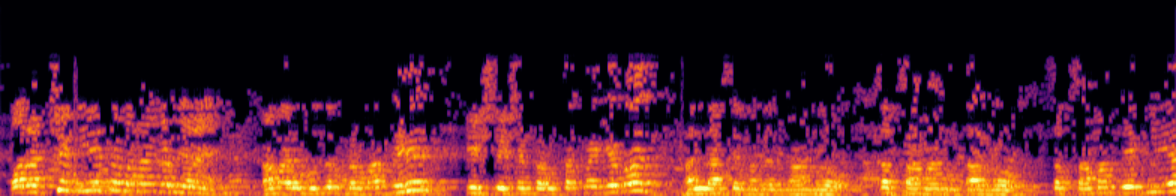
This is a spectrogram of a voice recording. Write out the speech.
اور اچھے نیتیں بنا کر جائیں ہمارے بزرگ فرماتے ہیں کہ اسٹیشن پر اترنے کے بعد اللہ سے مدد مانگ لو۔ سب سامان اتار لو۔ سب سامان دیکھ لیا،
